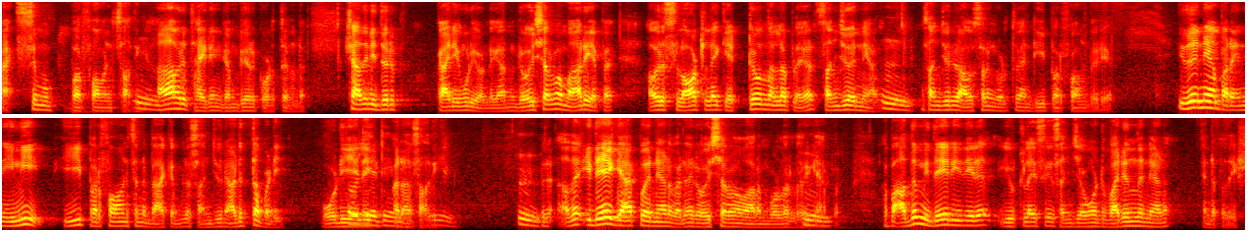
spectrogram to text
മാക്സിമം പെർഫോമൻസ് സാധിക്കും. ആ ഒരു ധൈര്യം ഗംഭീർ കൊടുത്തിട്ടുണ്ട്. പക്ഷെ അതിന് ഇതൊരു കാര്യം കൂടിയുണ്ട് കാരണം രോഹിത് ശർമ്മ മാറിയപ്പോൾ ആ ഒരു സ്ലോട്ടിലേക്ക് ഏറ്റവും നല്ല പ്ലെയർ സഞ്ജു തന്നെയാണ്. സഞ്ജുവിന് ഒരു അവസരം കൊടുത്തു ആൻഡ് ഈ പെർഫോം വരിക ഇത് തന്നെ ഞാൻ പറയുന്നത്. ഇനി ഈ പെർഫോമൻസിന്റെ ബാക്കപ്പിൽ സഞ്ജുവിന് അടുത്ത പടി ഓടിയയിലേക്ക് വരാൻ സാധിക്കും. അത് ഇതേ ഗ്യാപ്പ് തന്നെയാണ് വരുന്നത്. രോഹിത് ശർമ്മ മാറുമ്പോൾ ഉള്ള ഒരു ഗ്യാപ്പ് അപ്പോൾ അതും ഇതേ രീതിയിൽ യൂട്ടിലൈസ് ചെയ്ത് സഞ്ജു കൊണ്ട് വരും തന്നെയാണ് എന്റെ പ്രതീക്ഷ.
